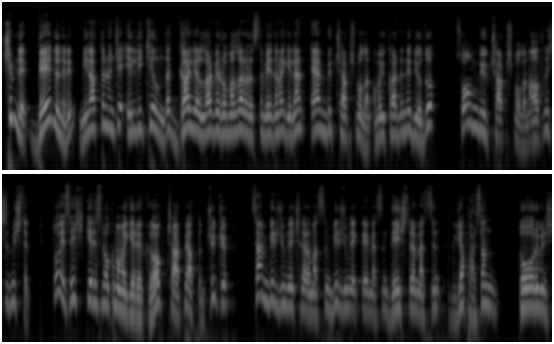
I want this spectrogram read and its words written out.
Şimdi B'ye dönelim. Milattan önce 52 yılında Galyalılar ve Romalılar arasında meydana gelen en büyük çarpışma olan ama yukarıda ne diyordu? Son büyük çarpışma olan altını çizmiştim. Dolayısıyla hiç gerisini okumama gerek yok. Çarpı attım. Çünkü sen bir cümle çıkaramazsın, bir cümle ekleyemezsin, değiştiremezsin. Yaparsan doğru bir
